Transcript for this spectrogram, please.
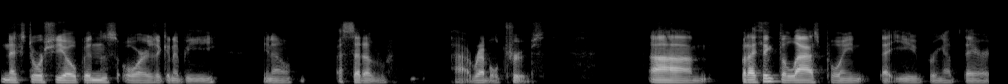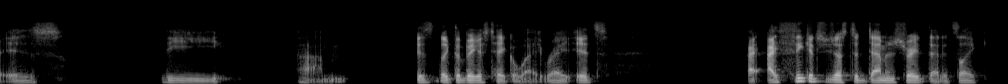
next door she opens, or is it going to be, you know, a set of uh, rebel troops? Um, but I think the last point that you bring up there is the um, is like the biggest takeaway, right? It's I, I think it's just to demonstrate that it's like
